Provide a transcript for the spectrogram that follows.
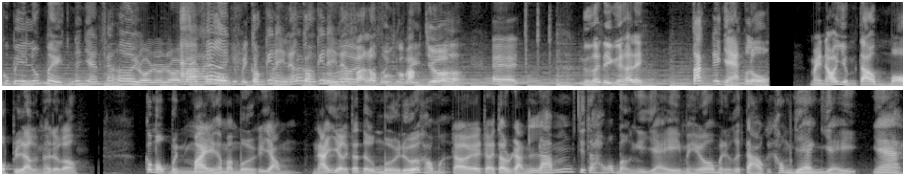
của bia lúa mì nữa nha anh Phát ơi. Rồi rồi rồi, À, 3, Phát 2, 1 ơi, chuẩn bị còn cái này nữa, còn cái này nữa. Phát La ơi, Phường có mặt bị chưa? Ê, ngừng hết đi, ngừng hết đi. Tắt cái nhạc luôn. Mày nói giùm tao một lần thôi được không? Có một mình mày thôi mà 10 cái giọng. Nãy giờ tao tưởng 10 đứa không á. Trời ơi trời tao rảnh lắm Chứ tao không có bận như vậy. Mày hiểu không? Mày đừng có tạo cái không gian như vậy. Nha.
